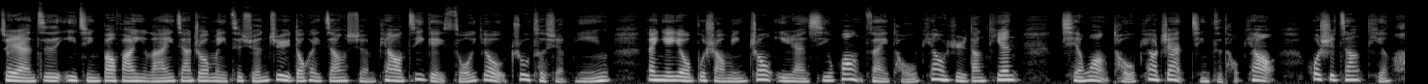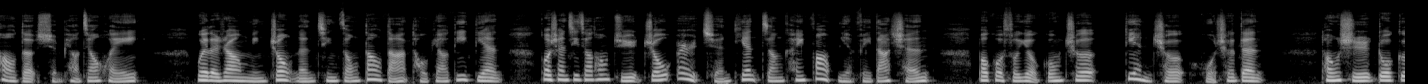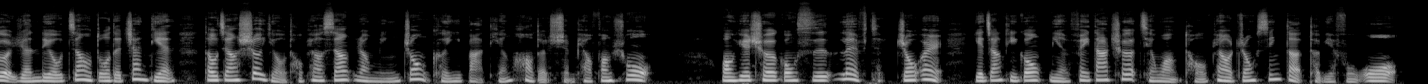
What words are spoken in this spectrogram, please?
虽然自疫情爆发以来，加州每次选举都会将选票寄给所有注册选民，但也有不少民众依然希望在投票日当天前往投票站亲自投票，或是将填好的选票交回。为了让民众能轻松到达投票地点，洛杉矶交通局周二全天将开放免费搭乘，包括所有公车、电车、火车等。同时，多个人流较多的站点都将设有投票箱，让民众可以把填好的选票放入。网约车公司 l i f t 周二也将提供免费搭车前往投票中心的特别服务。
